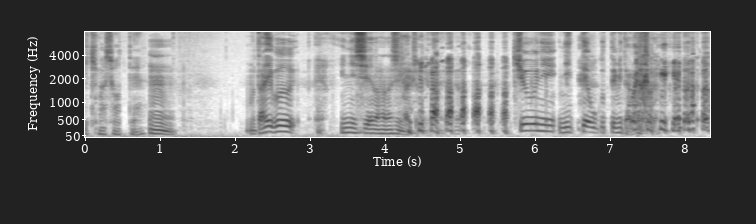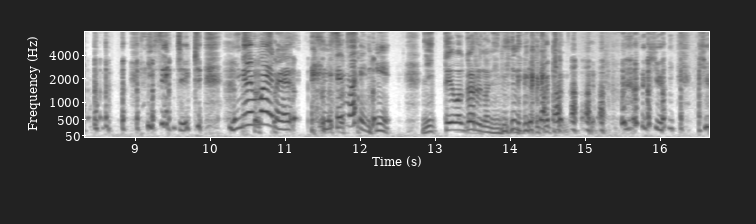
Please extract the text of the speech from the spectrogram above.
行きましょうって。うん、だいぶいにしえの話になっちゃった、ね、急に日程送ってみたら2019、2年前の、2年前に、日程わかるのに2年かかったんだ。急に、急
